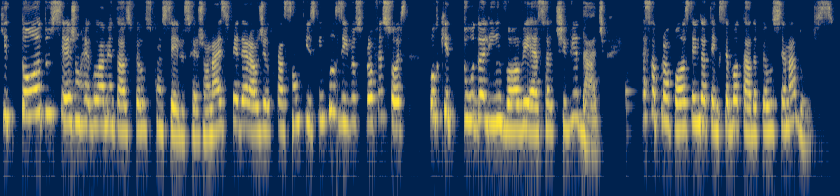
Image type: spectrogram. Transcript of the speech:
que todos sejam regulamentados pelos conselhos regionais e federal de educação física, inclusive os professores, porque tudo ali envolve essa atividade. Essa proposta ainda tem que ser votada pelos senadores.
